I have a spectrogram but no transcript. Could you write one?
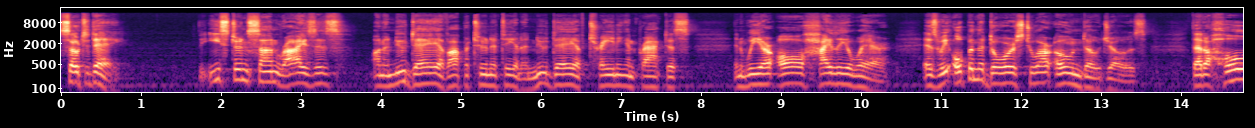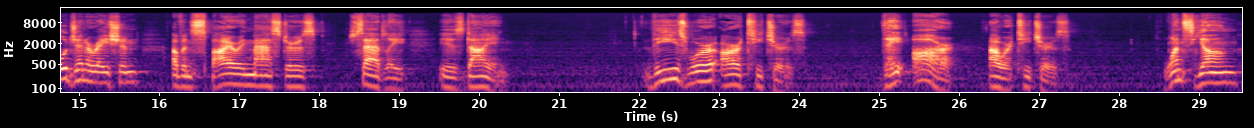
So today, the eastern sun rises on a new day of opportunity and a new day of training and practice, and we are all highly aware as we open the doors to our own dojos that a whole generation of inspiring masters, sadly, is dying. These were our teachers. They are our teachers. Once young,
